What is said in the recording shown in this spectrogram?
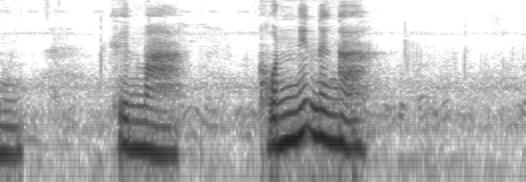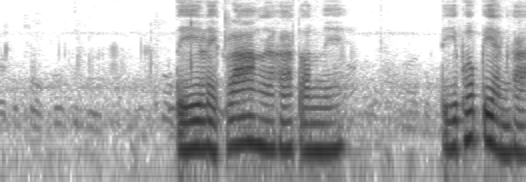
ม ขึ้นมาพ้นนิดนึงค่ะ ตีเหล็กล่างนะคะ ตอนนี้ ตีเพื่อเปลี่ยนค่ะ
